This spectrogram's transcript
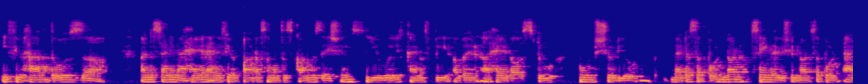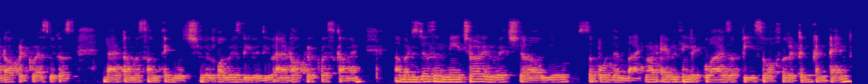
if you have those uh, understanding ahead and if you're part of some of those conversations you will kind of be aware ahead as to whom should you better support? Not saying that you should not support ad hoc requests because that term is something which will always be with you ad hoc requests come in. Uh, but it's just the nature in which uh, you support them back. Not everything requires a piece of written content.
